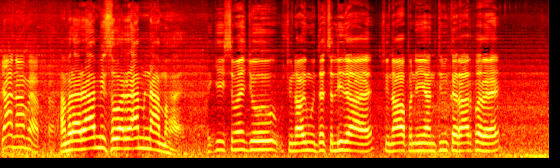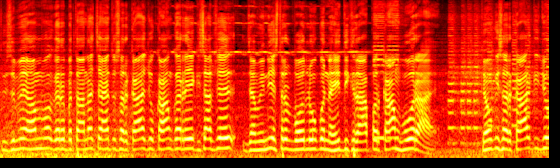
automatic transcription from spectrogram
क्या नाम है आपका? हमारा राम ईश्वर राम नाम है। देखिए इस समय जो चुनावी मुद्दा चल ही रहा है चुनाव अपने अंतिम करार पर है तो इसमें हम अगर बताना चाहें तो सरकार जो काम कर रही है एक हिसाब से ज़मीनी स्तर पर बहुत लोगों को नहीं दिख रहा पर काम हो रहा है। क्योंकि सरकार की जो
